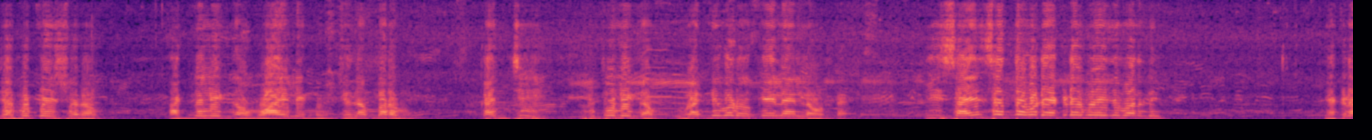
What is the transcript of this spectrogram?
జబ్బుకేశ్వరం అగ్నిలింగం వాయులింగం చిదంబరం కంచి పృథులింగం ఇవన్నీ కూడా ఒకే లైన్లో ఉంటాయి. ఈ సైన్స్ అంతా కూడా ఎక్కడ పోయింది మనది? ఎక్కడ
